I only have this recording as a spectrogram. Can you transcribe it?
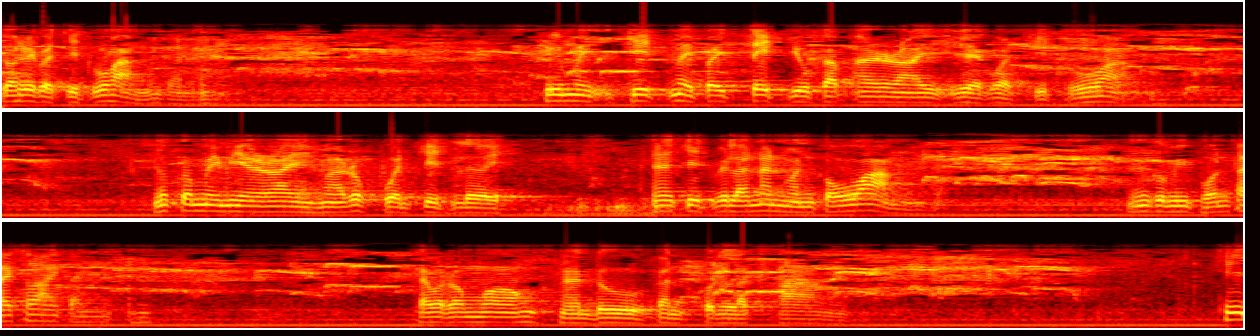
ก็เรียกว่าจิตว่างเหมือนกันคือไม่จิตไม่ไปติดอยู่กับอะไร เรียกว่าจิตว่าง แล้วก็ไม่มีอะไรมารบกวนจิตเลยจิตเวลานั้นมันก็ว่าง มันก็มีผลคล้ายๆกัน แต่ว่าเรามองดูกันคนละทาง ที่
